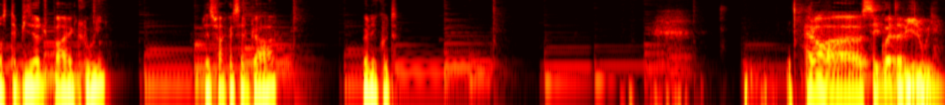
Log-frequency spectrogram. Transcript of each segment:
Dans cet épisode, je parle avec Louis. J'espère que ça te plaira. Bonne écoute. Alors, euh, c'est quoi ta vie, Louis?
